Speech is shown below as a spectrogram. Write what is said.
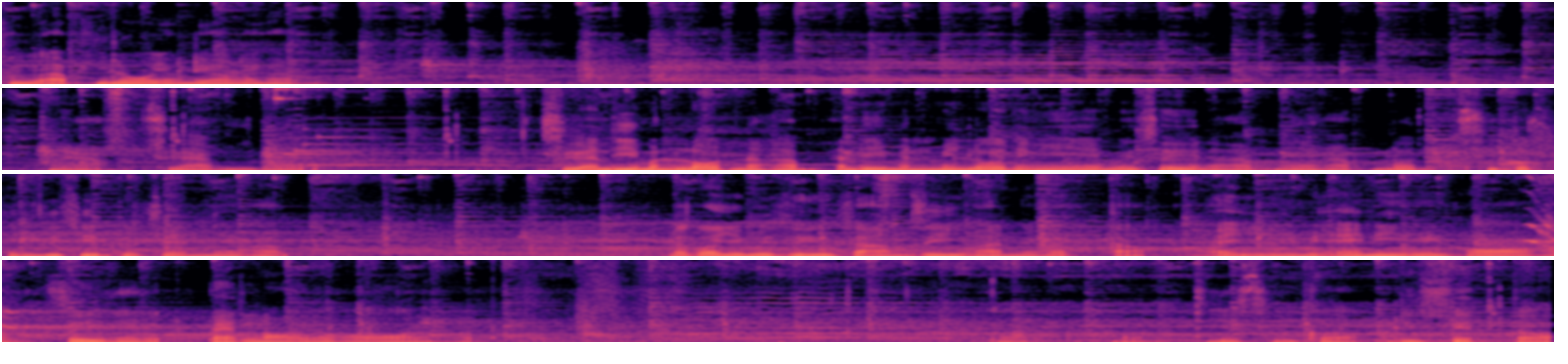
ซื้ออัพฮีโร่อย่างเดียวเลยครับ นะครับซื้ออัพฮีโร่ซื้ออันที่มันลดนะครับ อันที่มันไม่ลดอย่างนี้อย่าไปซื้อนะครับเนี่ยครับลดสิบเปอร์เซ็นต์ยี่สิบเปอร์เซ็นต์เนี่ยครับแล้วก็อย่าไปซื้อสามสี่พันนะครับตับไอ้นี้ไม่ไอ้นี่ไม่พอครับซื้อแค่แปดร้อยก็พอนะครับก็ที่จะซื้อก็รีเซ็ตต่อ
